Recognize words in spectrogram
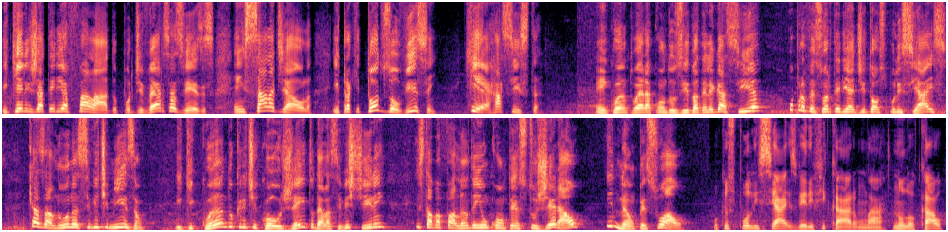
e que ele já teria falado por diversas vezes em sala de aula e para que todos ouvissem que é racista. Enquanto era conduzido à delegacia, o professor teria dito aos policiais que as alunas se vitimizam e que, quando criticou o jeito delas se vestirem, estava falando em um contexto geral e não pessoal. O que os policiais verificaram lá no local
